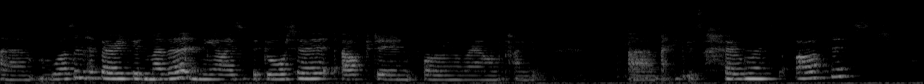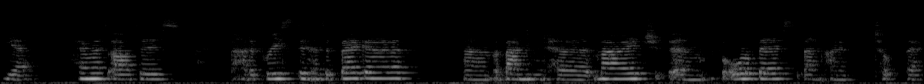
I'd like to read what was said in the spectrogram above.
um, wasn't a very good mother in the eyes of the daughter, often following around kind of, um, I think it was a homeless artist. Yeah, homeless artist, had a brief stint as a beggar, um, abandoned her marriage um, for all of this and kind of took their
